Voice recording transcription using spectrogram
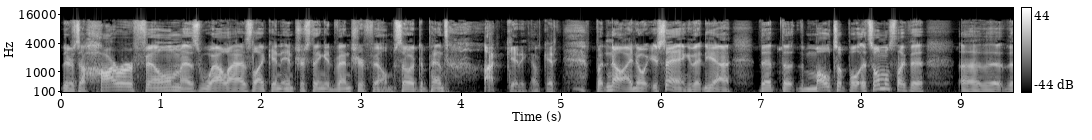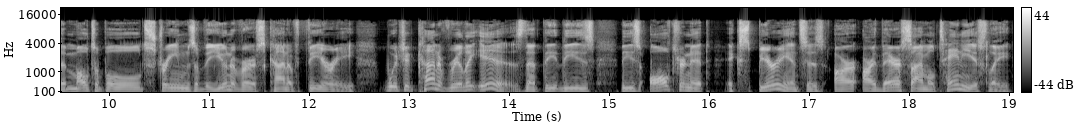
there's a horror film as well as like an interesting adventure film. So it depends. I'm kidding. I'm kidding. But no, I know what you're saying. That yeah, that the, the multiple. It's almost like the uh, the the multiple streams of the universe kind of theory, which it kind of really is. That the, these these alternate experiences are are there simultaneously.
